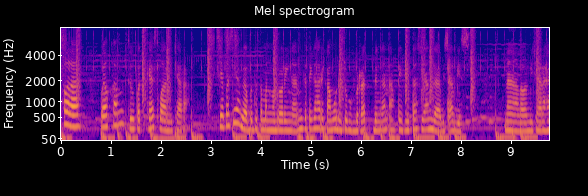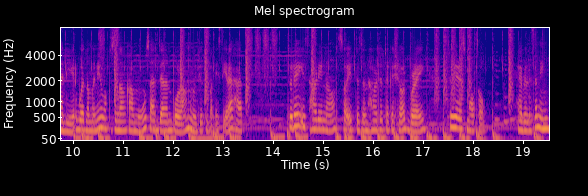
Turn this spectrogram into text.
Hola, welcome to podcast Lawan Bicara. Siapa sih yang gak butuh teman ngobrol ringan ketika hari kamu udah cukup berat dengan aktivitas yang gak habis-habis? Nah, Lawan Bicara hadir buat nemenin waktu senggang kamu saat jalan pulang menuju tempat istirahat. Today is hard enough, so it doesn't hurt to take a short break to hear a small talk. Happy listening!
